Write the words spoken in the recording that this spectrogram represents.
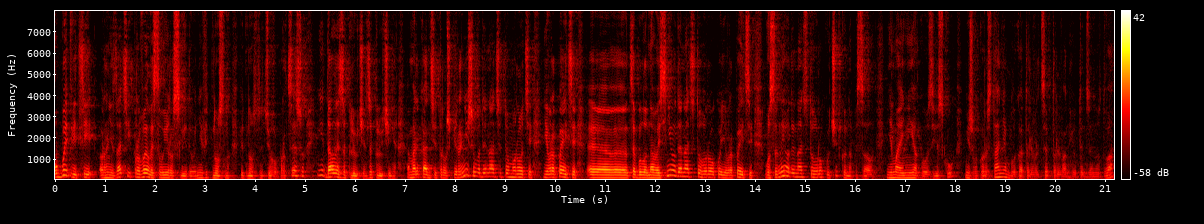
Обидві ці організації провели свої розслідування відносно, відносно цього процесу і дали заключення. заключення. Американці трошки раніше, в 2011 році, європейці е, це було навесні 2011 року, європейці восени 2011 року чітко написали, немає ніякого зв'язку між використанням блокаторів рецепторів ангіотензину 2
